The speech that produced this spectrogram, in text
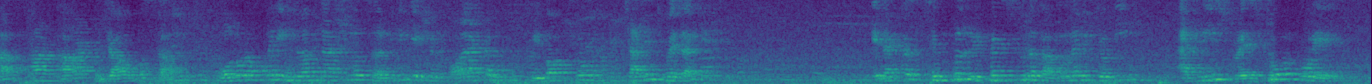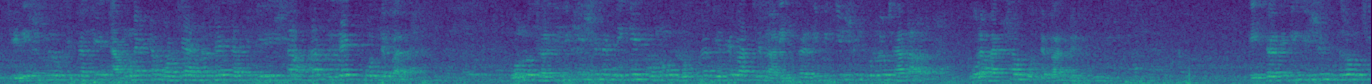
রাস্তাঘাট যা অবস্থা, কোন রকমের ইন্টারন্যাশনাল সার্টিফিকেশন করা একটা চ্যালেঞ্জ হয়ে দাঁড়িয়েছে। এটা একটা simple request to the government যদি অ্যাটলিস্ট রেস্টোর করে জিনিসগুলোকে যাতে এমন একটা পর্যায়ে আনা যায় যাতে জিনিসটা আমরা প্রেজেন্ট করতে পারি। কোনো সার্টিফিকেশনের দিকে কোনো লোকরা যেতে পারছে না। এই সার্টিফিকেশনগুলো ছাড়া ওরা ব্যবসাও করতে পারবে না। এই সার্টিফিকেশনগুলো হচ্ছে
